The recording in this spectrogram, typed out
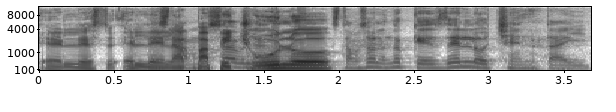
él es el de la Estamos Papi hablando- Chulo. Estamos hablando que es del 80 y,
